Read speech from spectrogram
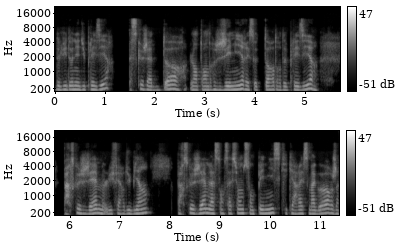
de lui donner du plaisir, parce que j'adore l'entendre gémir et se tordre de plaisir, parce que j'aime lui faire du bien, parce que j'aime la sensation de son pénis qui caresse ma gorge,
